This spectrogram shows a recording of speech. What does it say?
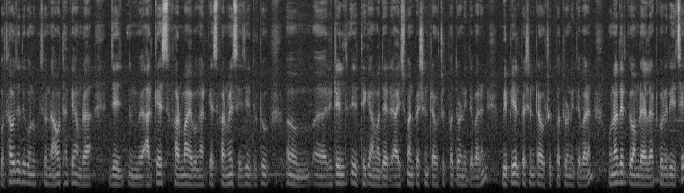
কোথাও যদি কোনো কিছু নাও থাকে, আমরা যে আরকেএস ফার্মা এবং আরকেএস ফার্মেসি যে দুটো রিটেল থেকে আমাদের আয়ুষ্মান পেশেন্টরা ওষুধপত্র নিতে পারেন বিপিএল পেশেন্টরা ওষুধপত্র নিতে পারেন, ওনাদেরকেও আমরা অ্যালার্ট করে দিয়েছি।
